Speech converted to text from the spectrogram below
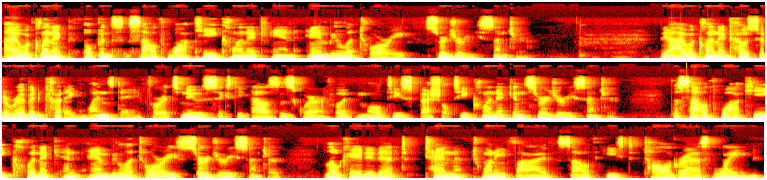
Iowa Clinic opens South Waukee Clinic and Ambulatory Surgery Center. The Iowa Clinic hosted a ribbon cutting Wednesday for its new 60,000 square foot multi specialty clinic and surgery center. The South Waukee Clinic and Ambulatory Surgery Center, located at 1025 Southeast Tallgrass Lane,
